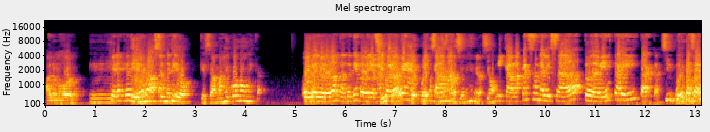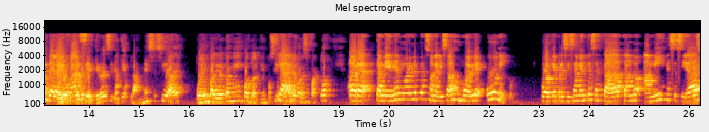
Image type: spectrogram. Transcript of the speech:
a lo mejor mm, tiene más sentido que sea más económica. O que dure bastante tiempo. Yo me acuerdo que puede, mi, cama, generación en generación. mi cama personalizada todavía está ahí intacta. Sí, puede pasar. pero lo que te quiero decir es que las necesidades pueden variar también en cuanto al tiempo simplemente por ese factor. Ahora, también el mueble personalizado es un mueble único porque precisamente se está adaptando a mis necesidades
